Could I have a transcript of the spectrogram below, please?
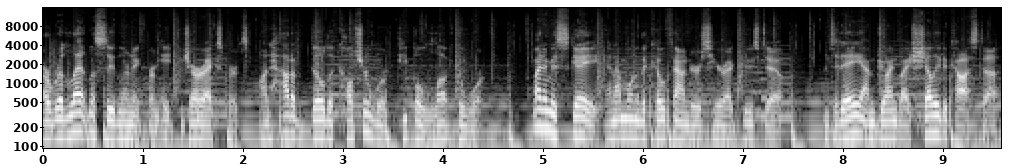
are relentlessly learning from HR experts on how to build a culture where people love to work. My name is Skai, and I'm one of the co founders here at Guusto. And today I'm joined by Shelley DaCosta,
